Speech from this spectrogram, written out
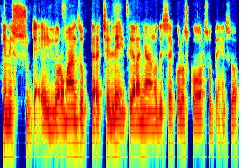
che nessuno, è il romanzo per eccellenza iraniano del secolo scorso, penso,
